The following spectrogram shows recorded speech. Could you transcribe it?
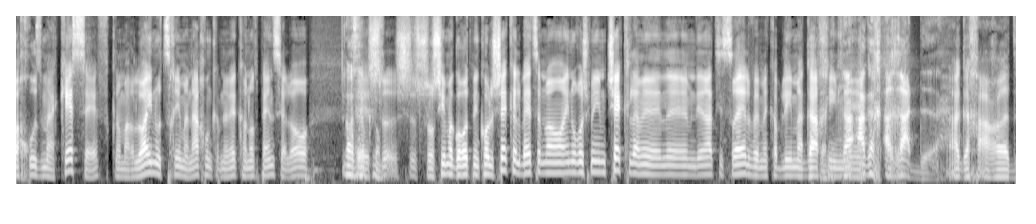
30% מהכסף, כלומר, לא היינו צריכים, אנחנו כמנהלי קרנות פנסיה, לא לא עשינו אה, כלום. של- של- 30 אגורות מכל שקל, בעצם לא היינו רושמים צ'ק למ- למדינת ישראל ומקבלים אג"ח זה. נקרא אה, אג"ח ערד. אג"ח ערד,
